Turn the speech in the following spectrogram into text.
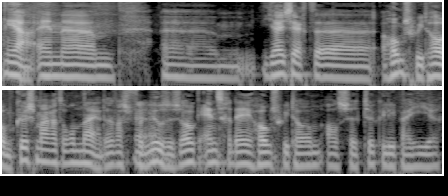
Ja, en ehm, ehm, jij zegt eh Home Sweet Home, kustmarathon. Nou ja, dat was voor Ja. Niels dus ook. Enschede, Home Sweet Home, als uh, Tukke liep hij hier.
